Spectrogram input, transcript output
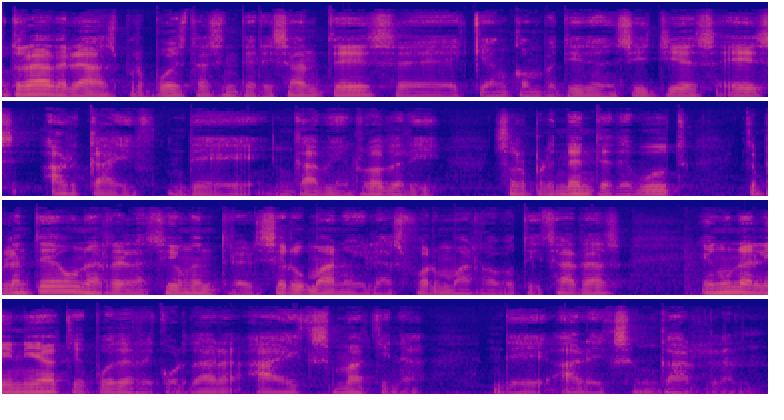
Otra de las propuestas interesantes eh, que han competido en Sitges es Archive de Gavin Roddery, sorprendente debut que plantea una relación entre el ser humano y las formas robotizadas en una línea que puede recordar a Ex Máquina de Alex Garland.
